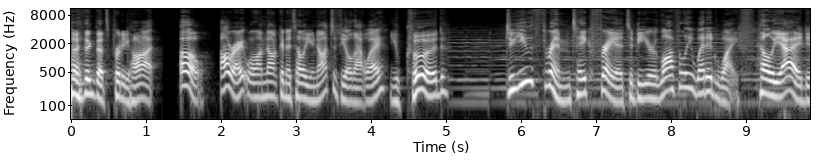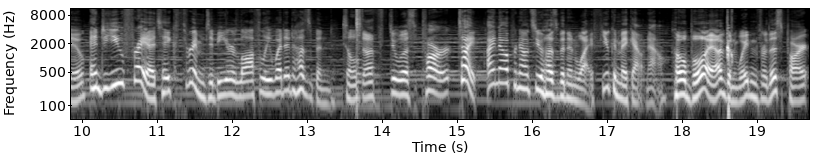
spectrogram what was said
I think that's pretty hot. Oh, alright, well, I'm not gonna tell you not to feel that way. You could. Do you, Thrym, take Freya to be your lawfully wedded wife? Hell yeah, I do. And do you, Freya, take Thrym to be your lawfully wedded husband? Till death do us part. Tight, I now pronounce you husband and wife. You can make out now. Oh boy, I've been waiting for this part.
